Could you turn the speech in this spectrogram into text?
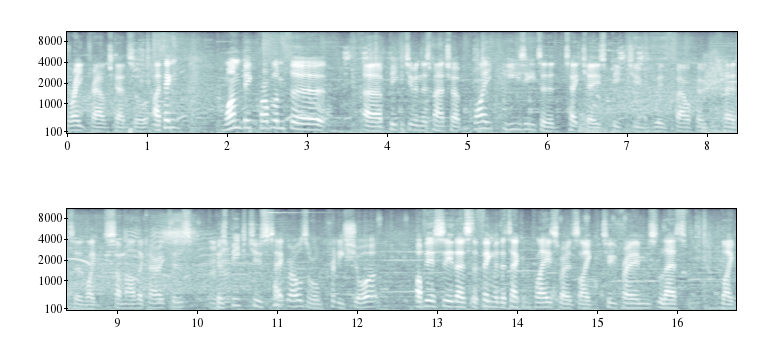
great crouch cancel. I think one big problem for uh, Pikachu in this matchup, quite easy to tech chase Pikachu with Falco compared to like some other characters, because Mhm. Pikachu's tech rolls are all pretty short. Obviously, there's the thing with the tech in place where it's like two frames less like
